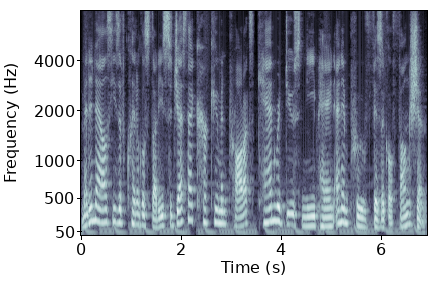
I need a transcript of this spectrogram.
Meta-analyses of clinical studies suggest that curcumin products can reduce knee pain and improve physical function.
